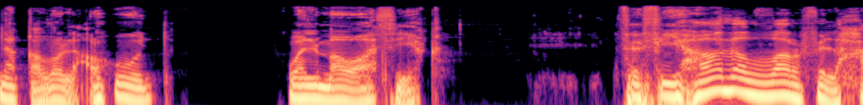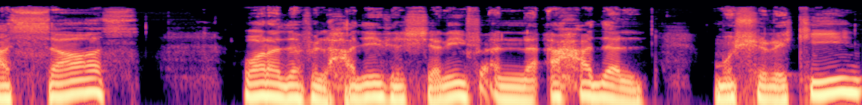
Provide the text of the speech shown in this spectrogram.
نقضوا العهود والمواثيق. ففي هذا الظرف الحساس ورد في الحديث الشريف أن أحد المشركين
